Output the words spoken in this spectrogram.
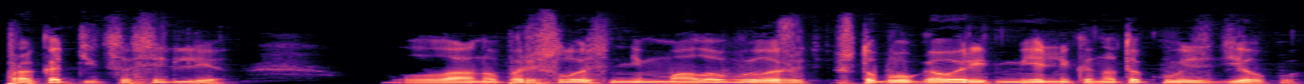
прокатиться в седле. Лану пришлось немало выложить, чтобы уговорить мельника на такую сделку.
